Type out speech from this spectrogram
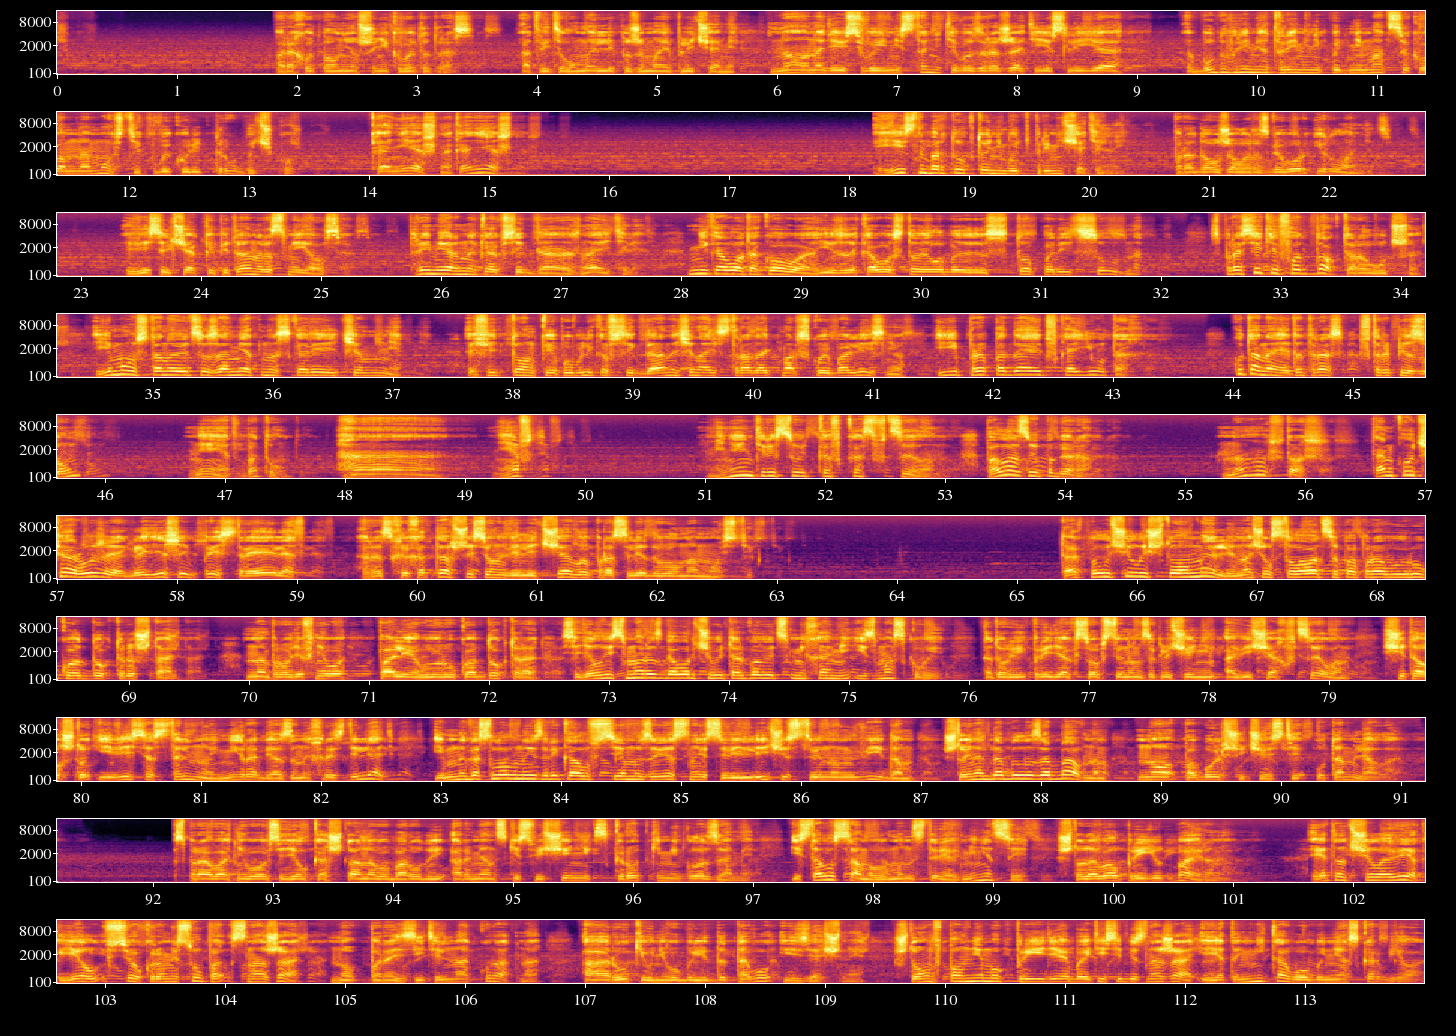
«Пароход полнешенек в этот раз», — ответил Мелли, пожимая плечами. «Но, надеюсь, вы не станете возражать, если я буду время от времени подниматься к вам на мостик, выкурить трубочку». «Конечно, конечно». «Есть на борту кто-нибудь примечательный?» — продолжал разговор ирландец. Весельчак капитан рассмеялся. «Примерно как всегда, знаете ли». Никого такого, из-за кого стоило бы стопорить судно. Спросите фот-доктора лучше. Ему становится заметно скорее, чем мне. Ведь тонкая публика всегда начинает страдать морской болезнью и пропадает в каютах. Куда на этот раз? В трапезун? Нет, в Батум. А, нефть? Меня интересует Кавказ в целом. Полазаю по горам. Ну что ж, там куча оружия, глядишь, и пристрелят». Расхохотавшись, он величаво проследовал на мостик. Так получилось, что Омелли начал столоваться по правую руку от доктора Шталь. Напротив него, по левую руку от доктора, сидел весьма разговорчивый торговец мехами из Москвы, который, придя к собственным заключениям о вещах в целом, считал, что и весь остальной мир обязан их разделять, и многословно изрекал всем известное с величественным видом, что иногда было забавным, но по большей части утомляло. Справа от него сидел каштаново-бородый армянский священник с кроткими глазами – из того самого монастыря в Венеции, что давал приют Байрону. Этот человек ел все, кроме супа, с ножа, но поразительно аккуратно, а руки у него были до того изящные, что он вполне мог при еде обойтись и без ножа, и это никого бы не оскорбило.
